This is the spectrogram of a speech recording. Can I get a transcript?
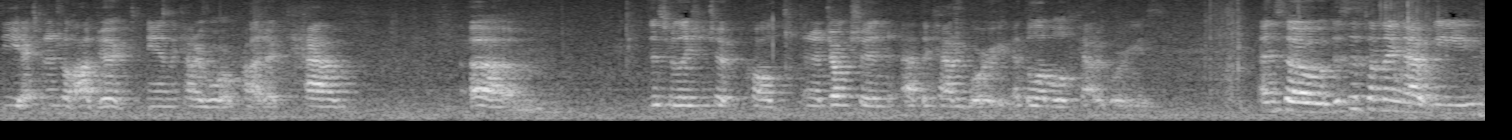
the exponential object and the categorical product have um, this relationship called an adjunction at the category, at the level of categories. And so this is something that we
